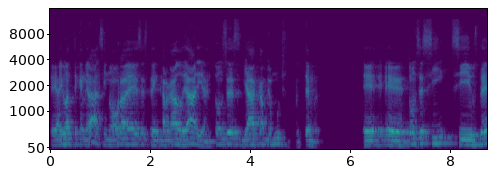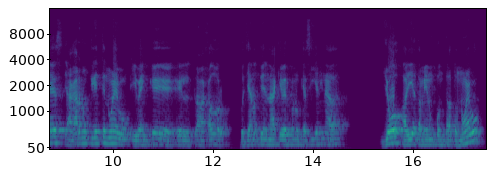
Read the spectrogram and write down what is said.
eh, ayudante general, sino ahora es este, encargado de área. Entonces ya cambió mucho el tema. Eh, eh, entonces, sí, si ustedes agarran un cliente nuevo y ven que el trabajador pues ya no tiene nada que ver con lo que hacía ni nada, yo haría también un contrato nuevo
